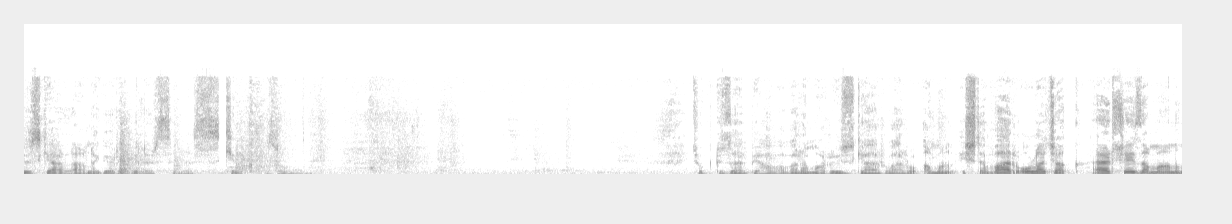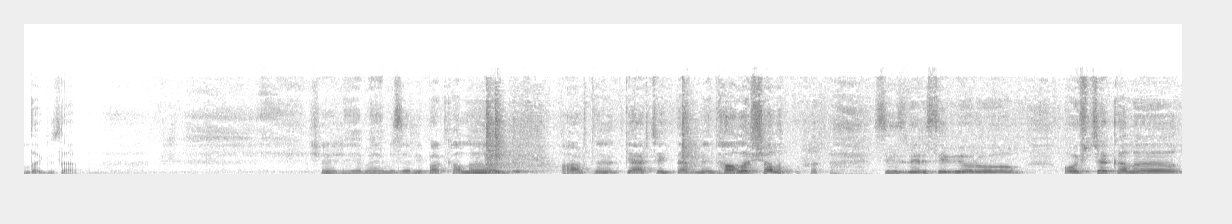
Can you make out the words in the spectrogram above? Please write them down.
rüzgarlarını görebilirsiniz. Kim kız onlar? Çok güzel bir hava var ama rüzgar var. Ama işte var olacak. Her şey zamanında güzel. Şöyle yemeğimize bir bakalım. Artık gerçekten vedalaşalım. Sizleri seviyorum. Hoşça kalın.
